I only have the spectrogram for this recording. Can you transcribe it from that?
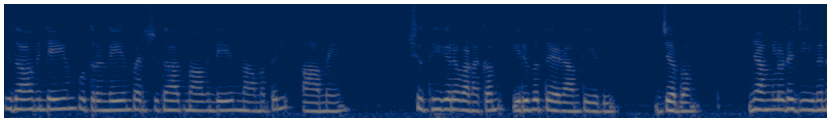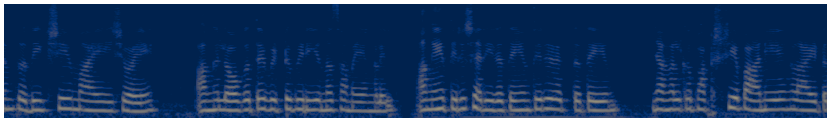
പിതാവിന്റെയും പുത്രന്റെയും പരിശുദ്ധാത്മാവിന്റെയും നാമത്തിൽ ആമേൻ. ശുദ്ധീകര വണക്കം ഇരുപത്തേഴാം തീയതി. ജപം. ഞങ്ങളുടെ ജീവനും പ്രതീക്ഷയുമായ ഈശോയെ അങ്ങ് ലോകത്തെ വിട്ടുപിരിയുന്ന സമയങ്ങളിൽ അങ്ങേ തിരുശരീരത്തെയും തിരുരക്തത്തെയും ഞങ്ങൾക്ക് ഭക്ഷ്യ പാനീയങ്ങളായിട്ട്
